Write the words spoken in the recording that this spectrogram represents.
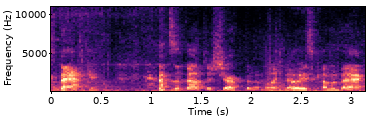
nope, back. I was about to sharpen him, like, no, he's coming back.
